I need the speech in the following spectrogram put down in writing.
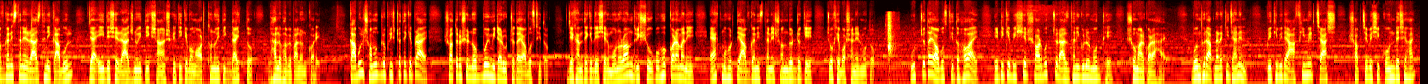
আফগানিস্তানের রাজধানী কাবুল, যা এই দেশের রাজনৈতিক, সাংস্কৃতিক এবং অর্থনৈতিক দায়িত্ব ভালোভাবে পালন করে। কাবুল সমুদ্রপৃষ্ঠ থেকে প্রায় সতেরোশো নব্বই মিটার উচ্চতায় অবস্থিত, যেখান থেকে দেশের মনোরম দৃশ্য উপভোগ করা মানে এক মুহূর্তে আফগানিস্তানের সৌন্দর্যকে চোখে বসানোর মতো। উচ্চতায় অবস্থিত হওয়ায় এটিকে বিশ্বের সর্বোচ্চ রাজধানীগুলোর মধ্যে সমার করা হয়। বন্ধুরা, আপনারা কি জানেন পৃথিবীতে আফিমের চাষ সবচেয়ে বেশি কোন দেশে হয়?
